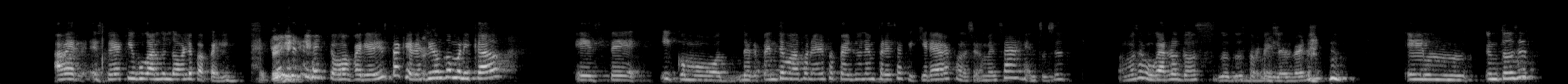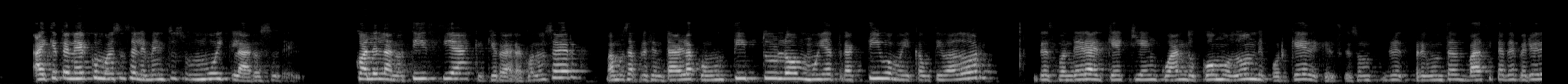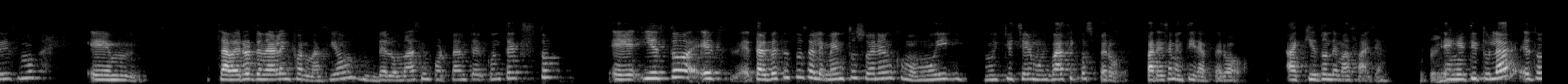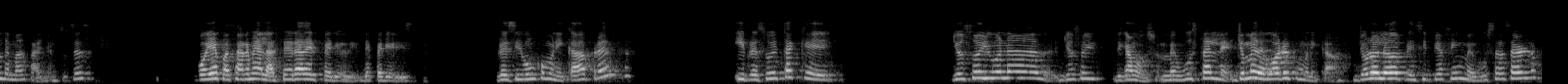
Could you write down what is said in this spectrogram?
A ver, estoy aquí jugando un doble papel. como periodista que recibe un comunicado, este, y como de repente me voy a poner el papel de una empresa que quiere dar a conocer un mensaje. Entonces, Vamos a jugar los dos, los dos papeles, ¿verdad? Em, entonces, hay que tener como esos elementos muy claros. ¿Cuál es la noticia que quiero dar a conocer? Vamos a presentarla con un título muy atractivo, muy cautivador. Responder al qué, quién, cuándo, cómo, dónde, por qué, de que, son preguntas básicas de periodismo. Em, saber ordenar la información de lo más importante del contexto eh, y esto es, eh, tal vez estos elementos suenan como muy, muy cliché, muy básicos, pero parece mentira, pero aquí es donde más falla. En el titular es donde más falla. Entonces, voy a pasarme a la acera del de periodista. Recibo un comunicado de prensa y resulta que yo soy una, yo soy, digamos, me gusta, leer, yo me devoro el comunicado. Yo lo leo de principio a fin, me gusta hacerlo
